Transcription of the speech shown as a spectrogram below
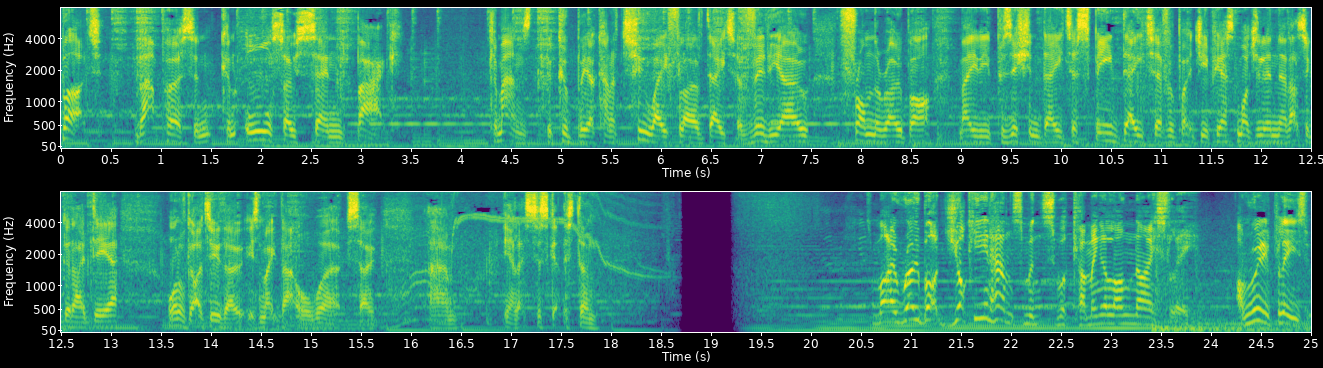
but that person can also send back commands. There could be a kind of two-way flow of data, video from the robot, maybe position data, speed data, if we put a GPS module in there, that's a good idea. All I've got to do, though, is make that all work. So, um, yeah, let's just get this done. My robot jockey enhancements were coming along nicely. I'm really pleased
